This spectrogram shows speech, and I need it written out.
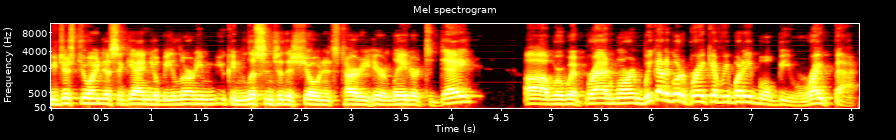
If you just joined us again, you'll be learning. You can listen to the show in its entirety here later today. Uh, we're with Brad Warren. We got to go to break, everybody. We'll be right back.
